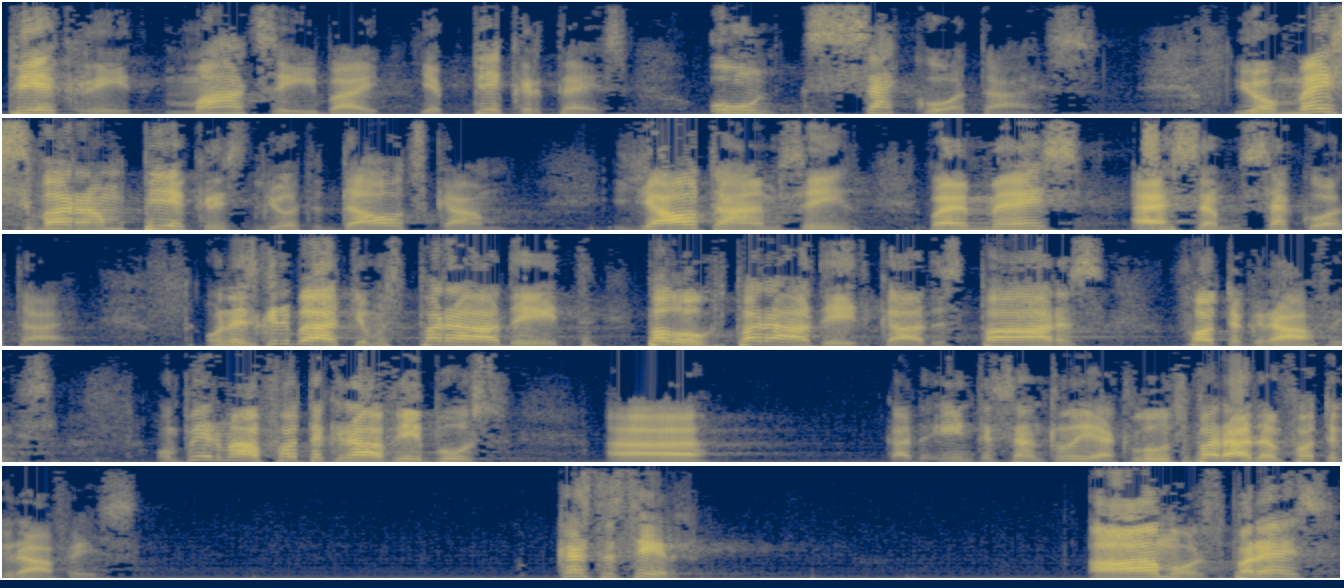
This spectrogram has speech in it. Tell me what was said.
Piekrīt mācībai, ja piekritējs un sekotājs. Jo mēs varam piekrist ļoti daudz kam. Jautājums ir, vai mēs esam sekotāji. Un es gribētu jums parādīt, palūgt parādīt kādas pāris fotogrāfijas. Un pirmā fotogrāfija būs uh, kāda interesanta lieta. Lūdzu, parādām fotogrāfijas. Kas tas ir? Āmurs, pareizi?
